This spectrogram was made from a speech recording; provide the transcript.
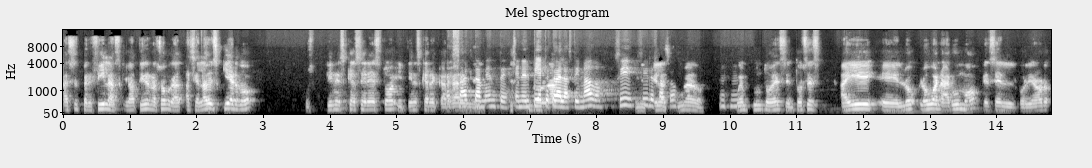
haces perfilas, claro, tienes razón, hacia el lado izquierdo pues tienes que hacer esto y tienes que recargar. Exactamente, en el, pie que trae lastimado. Sí, sí, le pasó. Lastimado. Buen punto ese. Entonces, Ahí eh, Lou Anarumo, que es el coordinador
